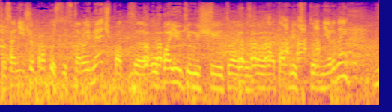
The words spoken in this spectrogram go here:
Сейчас они еще пропустят второй мяч под э, убаюкивающие твои разговоры о таблице турнирной.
